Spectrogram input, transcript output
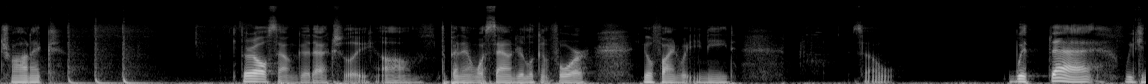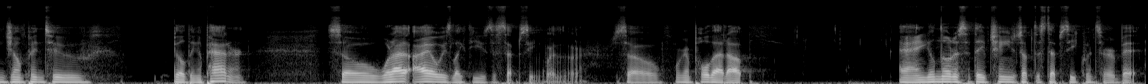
Tronic. They all sound good actually. Um, depending on what sound you're looking for, you'll find what you need. So with that, we can jump into building a pattern. So what I, I always like to use the step sequencer. So we're going to pull that up. And you'll notice that they've changed up the step sequencer a bit.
